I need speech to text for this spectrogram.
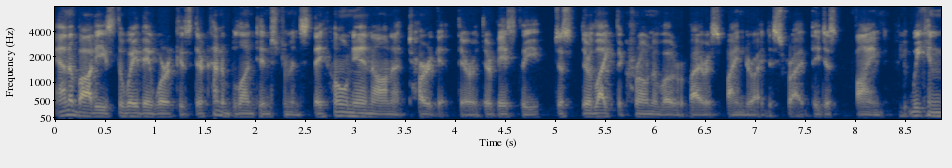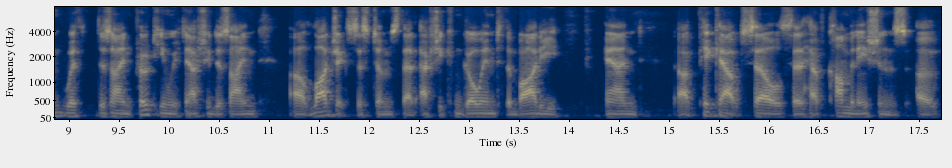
antibodies, the way they work is they're kind of blunt instruments. They hone in on a target. They're they're basically just they're like the coronavirus binder I described. They just bind. We can with design protein, we can actually design uh, logic systems that actually can go into the body and uh, pick out cells that have combinations of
